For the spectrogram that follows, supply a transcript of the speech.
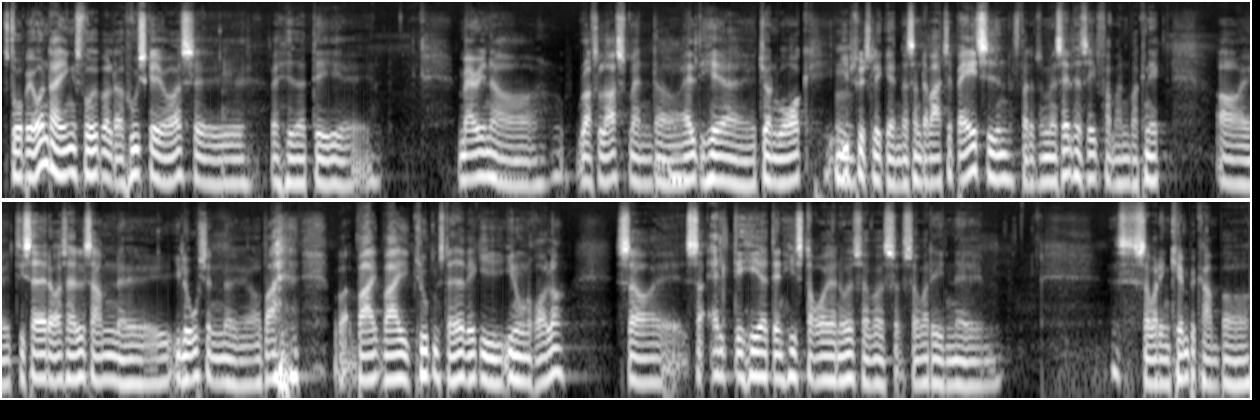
stor beundrer af engelsk fodbold, og husker jo også, øh, hvad hedder det, Mariner og Russell Osman og mm. alle de her John Walk, mm. Ipswich-legender, som der var tilbage i tiden, for dem, som man selv havde set, fra man var knægt. Og øh, de sad der også alle sammen øh, i logen øh, og var, var, var i klubben stadigvæk i, i nogle roller. Så, øh, så alt det her, den historie og noget, så var, så, så var det en... Øh, så var det en kæmpe kamp at,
